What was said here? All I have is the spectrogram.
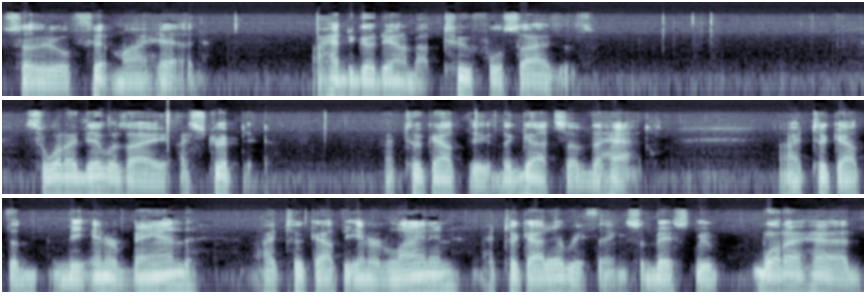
so that it will fit my head. I had to go down about two full sizes. So what I did was I, I stripped it. I took out the, the guts of the hat. I took out the, the inner band. I took out the inner lining. I took out everything. So basically, what I had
